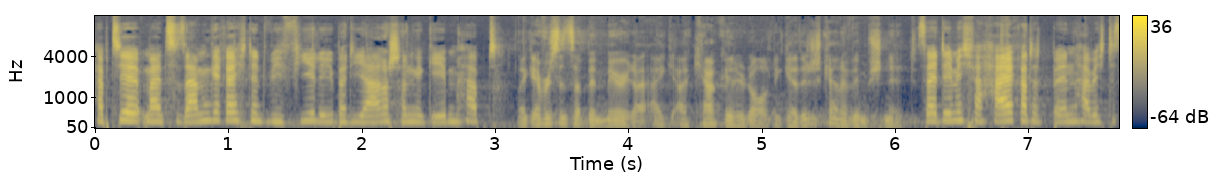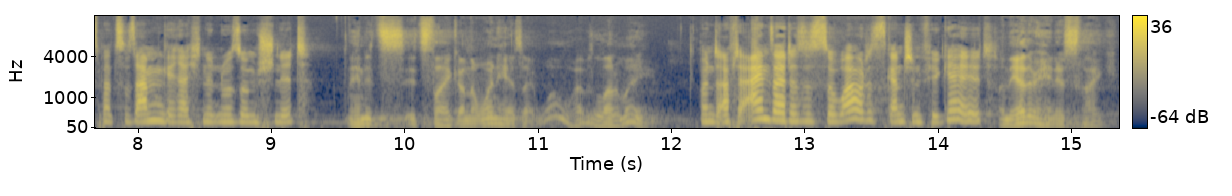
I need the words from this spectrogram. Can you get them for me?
Habt ihr mal zusammengerechnet, wie viel ihr über die Jahre schon gegeben habt? Like ever since I've been married, I, I, I calculated it all together, just kind of im Schnitt. Seitdem ich verheiratet bin, habe ich das mal zusammengerechnet, nur so im Schnitt. And it's, it's like, on the one hand, it's like, whoa, that was a lot of money. Und auf der einen Seite ist es so, wow, das ist ganz schön viel Geld. On the other hand, it's like.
